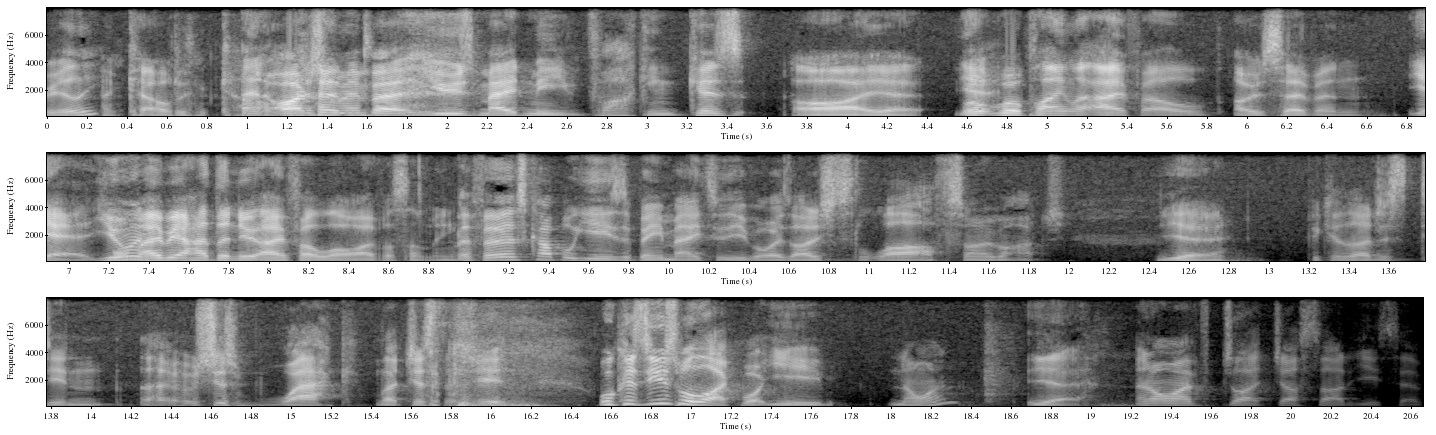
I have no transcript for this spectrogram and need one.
Really? and Cal didn't come. And I just remember yous made me fucking because Oh yeah, Yeah. We're, we're playing like AFL 07. yeah, you or and maybe I had the new AFL Live or something. the first couple years of being mates with you boys, I just laughed so much. Yeah. because I just didn't. It was just whack, like just the shit. Well, because yous were like what year nine, Yeah. and I've like just started year seven.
